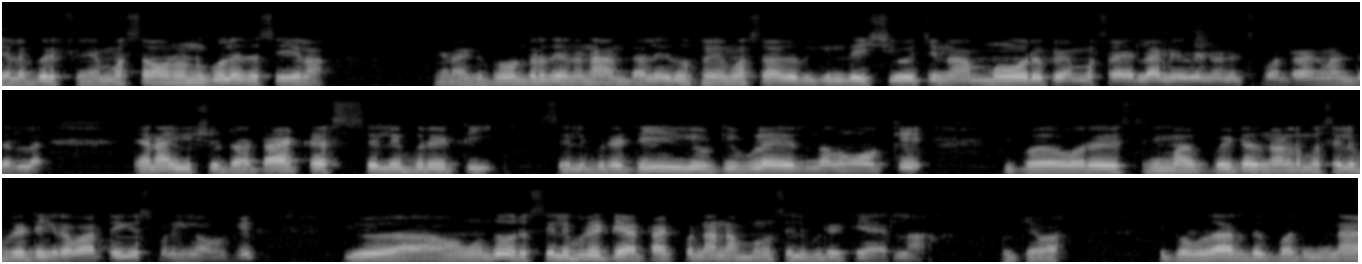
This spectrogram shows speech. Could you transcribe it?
சில பேர் ஃபேமஸ் ஆகணும்னு கூட இதை செய்யலாம். எனக்கு தோன்றது என்னன்னா அந்த எதுவும் ஃபேமஸ் ஆகுதுக்கு இந்த இஷ்யூ வச்சு நம்ம ஒரு ஃபேமஸ் ஆகிடலாம்னு எதுவும் நினச்சி பண்ணுறாங்களான்னு தெரில ஏன்னா you should attack a celebrity celebrity யூடியூப்பில் இருந்தாலும் ஓகே இப்போ ஒரு சினிமாவுக்கு போயிட்டதுனால நம்ம செலிபிரிட்டிங்கிற வார்த்தை யூஸ் பண்ணிக்கலாம் ஓகே யூ அவன் வந்து ஒரு செலிபிரிட்டி அட்டாக் பண்ணால் நம்மளும் செலிபிரிட்டி ஆயிடலாம் ஓகேவா இப்போ உதாரணத்துக்கு பார்த்தீங்கன்னா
